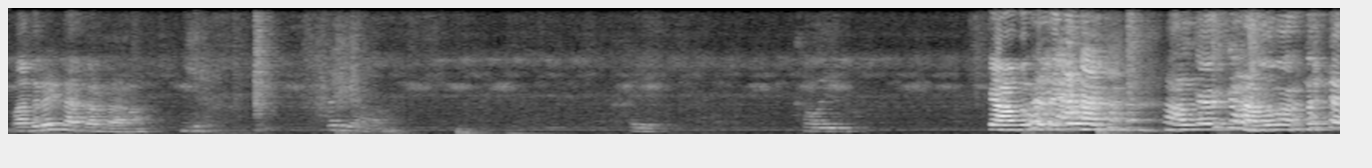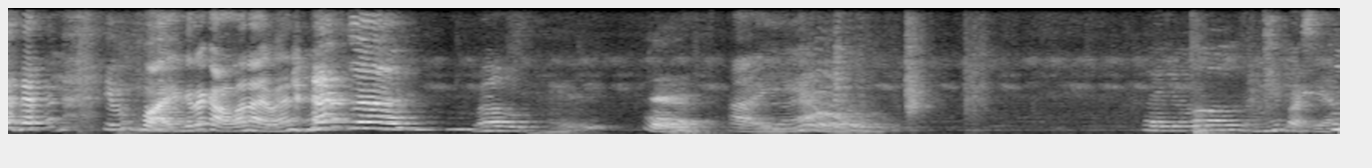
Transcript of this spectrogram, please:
മധുര ഇല്ലാത്തണ്ടാണോ ക്യാമറയിലേക്ക് ആൾക്കാർ കാണാൻ പറഞ്ഞ ഇപ്പൊ ഭയങ്കര കള്ളനായവൻ അയ്യോ. പശയാണ്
